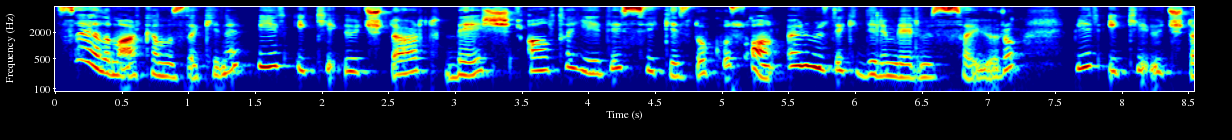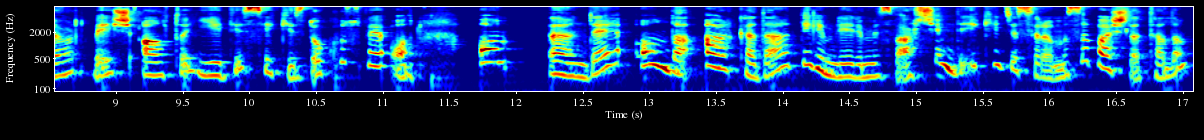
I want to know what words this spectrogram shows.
Sayalım arkamızdakini. 1, 2, 3, 4, 5, 6, 7, 8, 9, 10. Önümüzdeki dilimlerimizi sayıyorum. 1, 2, 3, 4, 5, 6, 7, 8, 9 ve 10. 10 önde, 10 da arkada dilimlerimiz var. Şimdi ikinci sıramızı başlatalım.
